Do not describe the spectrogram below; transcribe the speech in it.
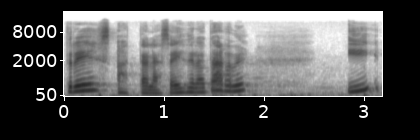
3 hasta las 6 de la tarde y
